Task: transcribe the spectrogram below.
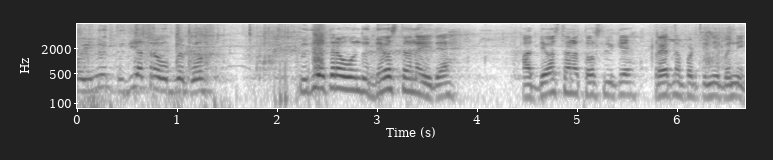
ನಾವು ಇನ್ನೂ ತುದಿ ಹತ್ರ ಹೋಗ್ಬೇಕು. ತುದಿ ಹತ್ರ ಒಂದು ದೇವಸ್ಥಾನ ಇದೆ. ಆ ದೇವಸ್ಥಾನ ತೋರಿಸ್ಲಿಕ್ಕೆ ಪ್ರಯತ್ನ ಪಡ್ತೀನಿ. ಬನ್ನಿ.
